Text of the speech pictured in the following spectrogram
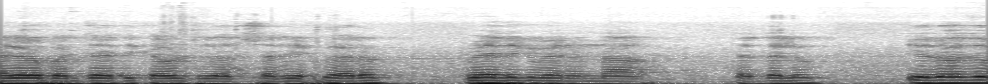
నగర పంచాయతీ కౌన్సిలర్ షరీఫ్ గారు వేదిక వేనున్న పెద్దలు ఈరోజు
